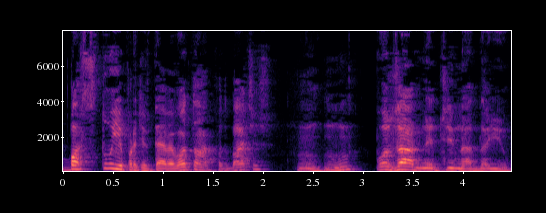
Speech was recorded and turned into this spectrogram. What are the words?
бастує проти тебе, отак, от бачиш? Угу. По задниці надаю.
